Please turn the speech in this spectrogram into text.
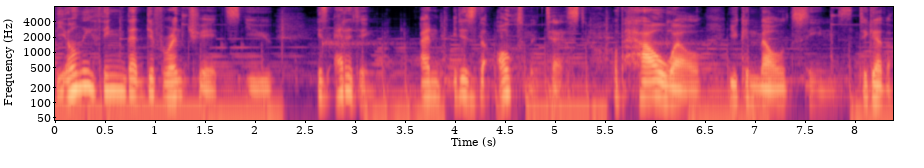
The only thing that differentiates you is editing, and it is the ultimate test of how well you can meld scenes together.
